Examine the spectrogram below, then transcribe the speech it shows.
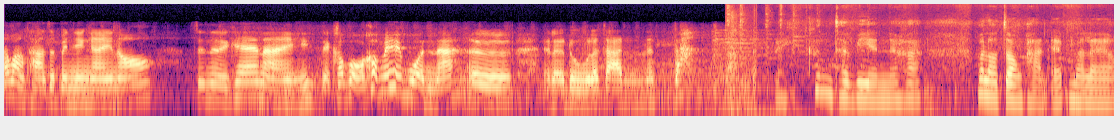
ระหว่างทางจะเป็นยังไงเนาะ จะเหนื่อยแค่ไหน แต่เขาบอกว่าเขาไม่ให้บ่นนะ เออเดี๋ยวเราดูแล้วกันนะจ๊ะไปขึ้นทะเบียนนะคะ ว่าเราจองผ่านแอปมาแล้ว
